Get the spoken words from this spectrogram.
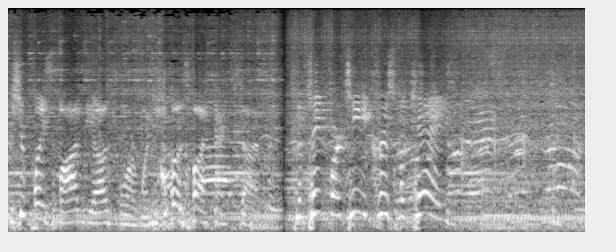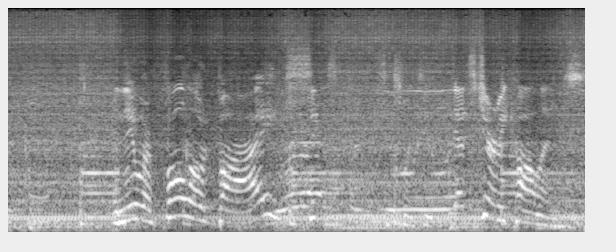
We should play some Ozzy Osbourne when he goes by next time. The Pink Martini, Chris McKay. And they were followed by six. six one, two. That's Jeremy Collins.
